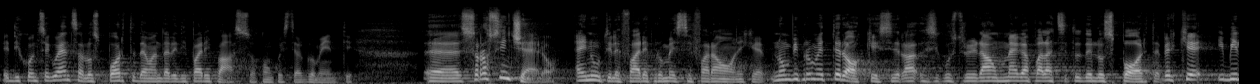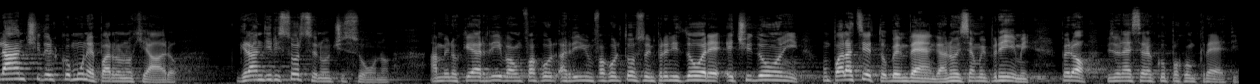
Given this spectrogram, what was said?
e di conseguenza lo sport deve andare di pari passo con questi argomenti. Eh, sarò sincero, è inutile fare promesse faraoniche, non vi prometterò che si, ra- si, costruirà un mega palazzetto dello sport, perché i bilanci del comune parlano chiaro, grandi risorse non ci sono, a meno che un facol- arrivi un facoltoso imprenditore e ci doni un palazzetto, ben venga, noi siamo i primi, però bisogna essere anche un po' concreti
